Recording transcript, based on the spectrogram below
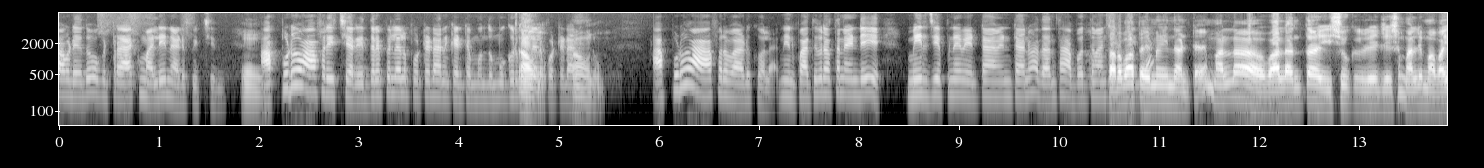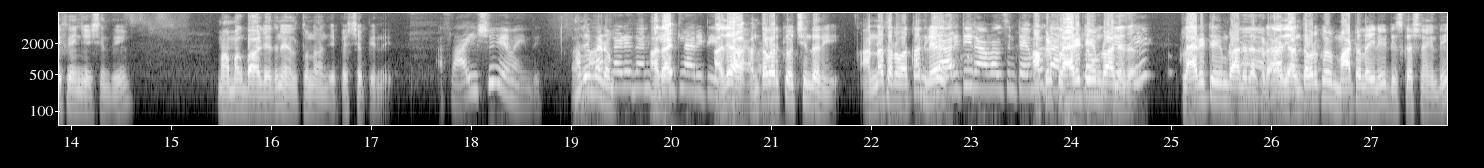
ఆవిడేదో ఒక ట్రాక్ మళ్ళీ నడిపించింది. అప్పుడు ఆఫర్ ఇచ్చారు ఇద్దరు పిల్లలు పుట్టడానికంటే ముందు ముగ్గురు పిల్లలు పుట్టడానికి. అప్పుడు ఆఫర్ వాడుకోలే. నేను పతివ్రతనండి మీరు చెప్పిన వింటా వింటాను అదంతా అబద్ధం తర్వాత? ఏమైందంటే మళ్ళీ వాళ్ళంతా ఇష్యూ క్రియేట్ చేసి మళ్ళీ మా వైఫ్ ఏం చేసింది? మా అమ్మకి బాగాలేదు నేను వెళ్తున్నా అని చెప్పేసి చెప్పింది. అసలు ఆ ఇష్యూ ఏమైంది? అదే మేడం. అదే క్లారిటీ అదే అంతవరకు వచ్చింది అది. అన్న తర్వాత క్లారిటీ రావాల్సిన టైం అక్కడ క్లారిటీ ఏం రాలేదు. క్లారిటీ ఏం రాలేదు అక్కడ. అది అంతవరకు మాటలు అయినాయి డిస్కషన్ అయింది.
